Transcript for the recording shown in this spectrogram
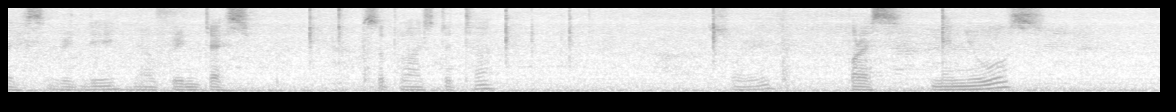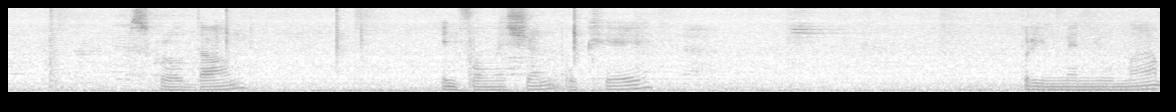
Okay, ready. Now print test. Supply data. Sorry. Press menus. Scroll down. Information. Okay. Print menu map.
